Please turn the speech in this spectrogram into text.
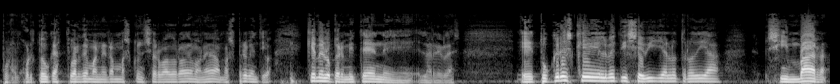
pues a lo mejor tengo que actuar de manera más conservadora, de manera más preventiva, que me lo permiten eh, las reglas. Eh, ¿Tú crees que el Betis Sevilla el otro día, sin VAR,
